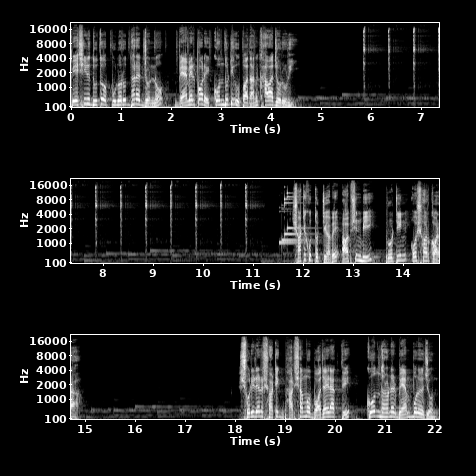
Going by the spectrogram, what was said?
পেশির দ্রুত পুনরুদ্ধারের জন্য ব্যায়ামের পরে কোন দুটি উপাদান খাওয়া জরুরি? সঠিক উত্তরটি হবে অপশন বি, প্রোটিন ও শর্করা। শরীরের সঠিক ভারসাম্য বজায় রাখতে কোন ধরনের ব্যায়াম প্রয়োজন?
